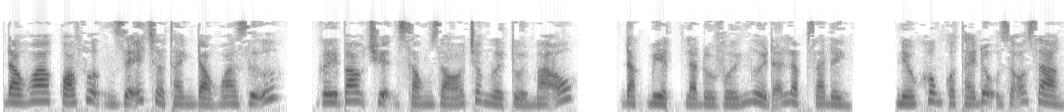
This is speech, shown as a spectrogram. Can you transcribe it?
Đào hoa quá vượng dễ trở thành đào hoa dữ, gây bao chuyện sóng gió cho người tuổi Mão, đặc biệt là đối với người đã lập gia đình. Nếu không có thái độ rõ ràng,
